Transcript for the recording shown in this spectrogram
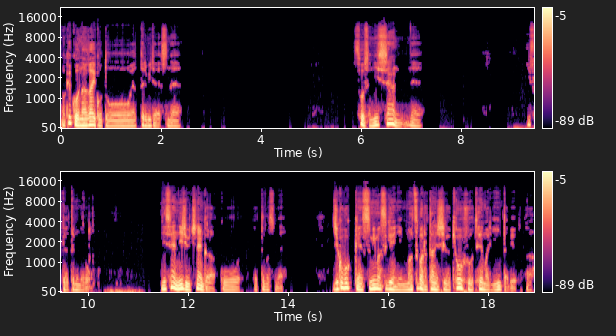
オ。結構長いことをやってるみたいですね。そうですね、2000ね、いつかやってるんだろう。2021年からこうやってますね。事故物件住みます芸人松原谷氏が恐怖をテーマにインタビューとか、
